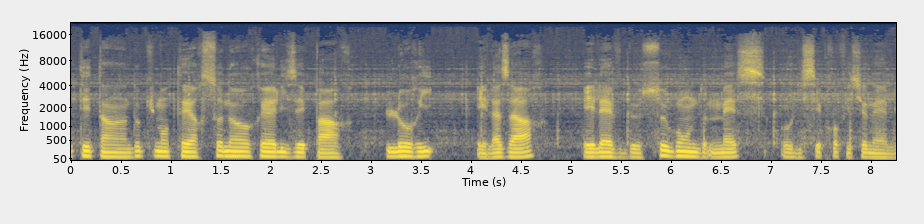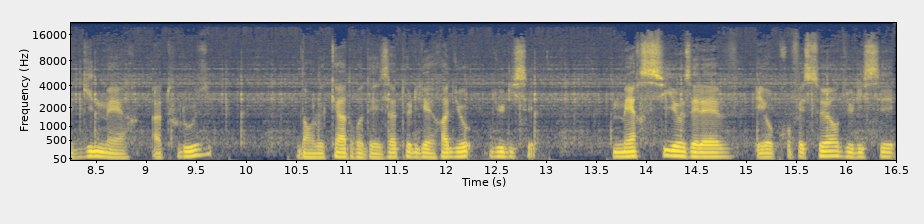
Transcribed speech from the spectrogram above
C'était un documentaire sonore réalisé par Laurie et Lazare, élèves de seconde messe au lycée professionnel Guilmer à Toulouse, dans le cadre des ateliers radio du lycée. Merci aux élèves et aux professeurs du lycée.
